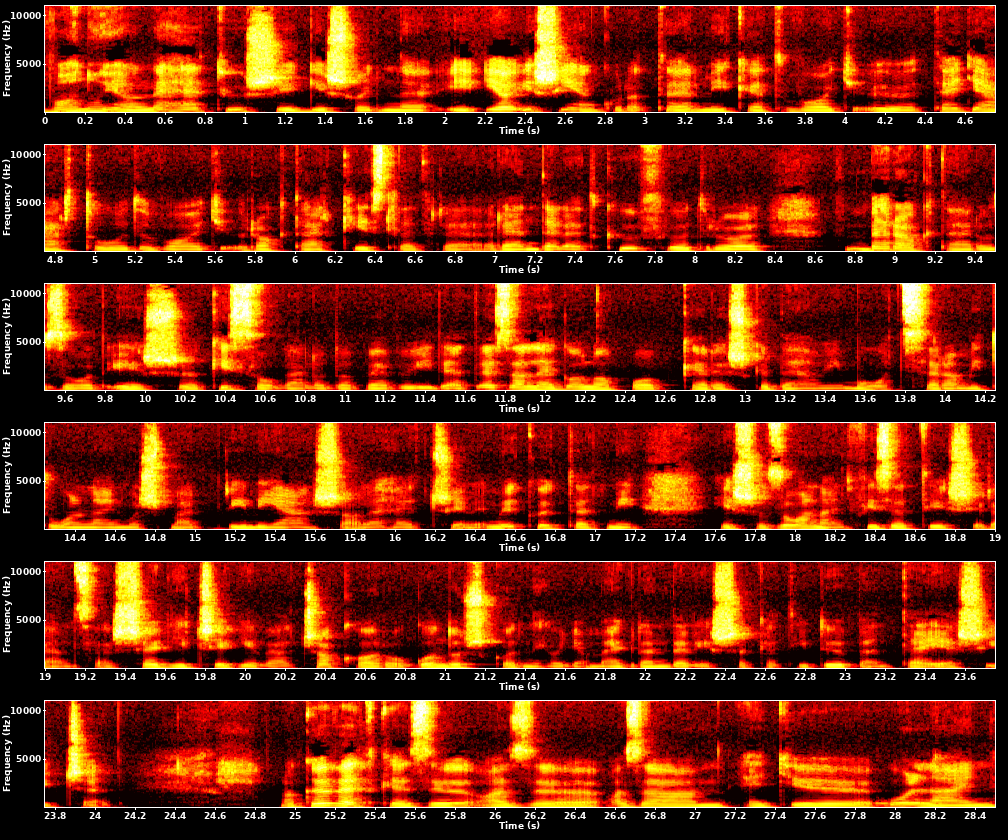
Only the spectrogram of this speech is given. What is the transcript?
Van olyan lehetőség is, hogy ne, ja, és ilyenkor a terméket vagy te gyártod, vagy raktárkészletre rendelet külföldről, beraktározod és kiszolgálod a vevőidet. Ez a legalapabb kereskedelmi módszer, amit online most már brilliánsan lehet működtetni, és az online fizetési rendszer segítségével csak arról gondoskodni, hogy a megrendeléseket időben teljesítsed. A következő az, az a, egy online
